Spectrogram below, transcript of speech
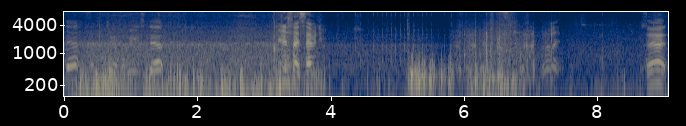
Step. Step. You just said 70. Set.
